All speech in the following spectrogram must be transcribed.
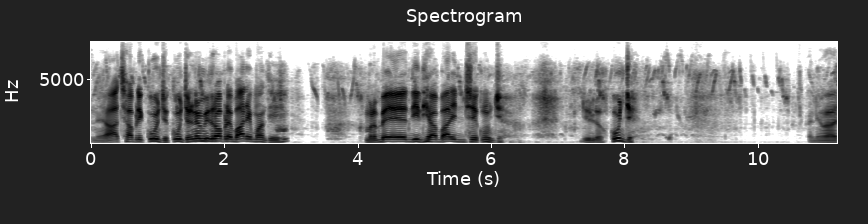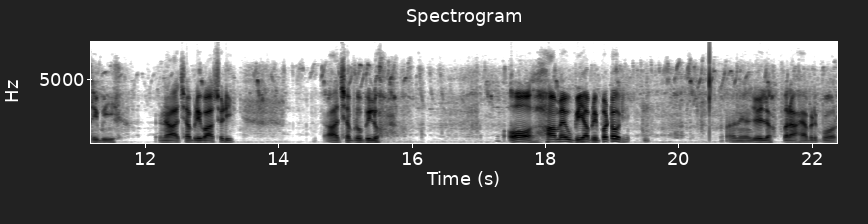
ને આ છે આપણી કુંજ કુંજ ને મિત્રો આપણે બારે બાંધી હમણાં બે દીધી, આ બારી છે કુંજ. જોઈ લો, કુંજ. અને વારી બી. અને આ છે આપણી વાસળી. આ છે આપણો ભીલો. ઓ સામે ઊભી આપણી પટોરી. અને જોઈ લો, પરા આપણી પોર.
